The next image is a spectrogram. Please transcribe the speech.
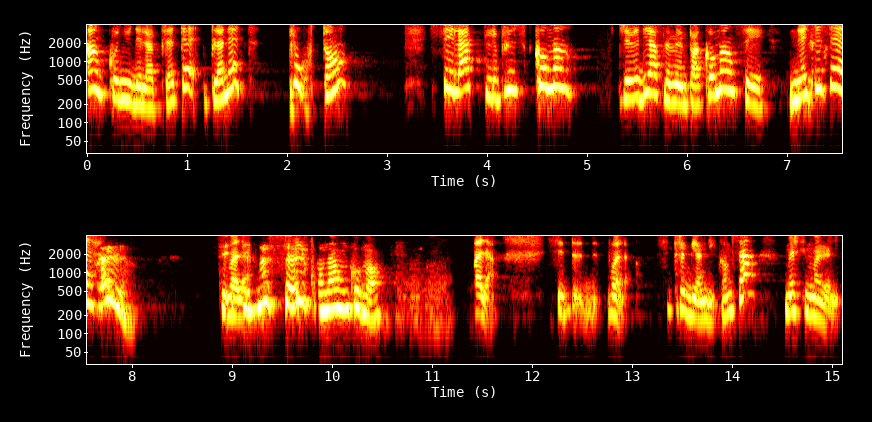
inconnu de la planète. Pourtant, c'est l'acte le plus commun. Je veux dire, ce n'est même pas commun, c'est nécessaire. C'est le seul qu'on a en commun. Voilà, c'est voilà, c'est très bien dit comme ça. Merci Magali.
